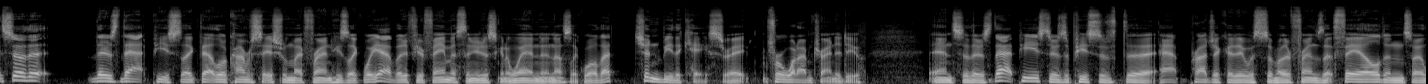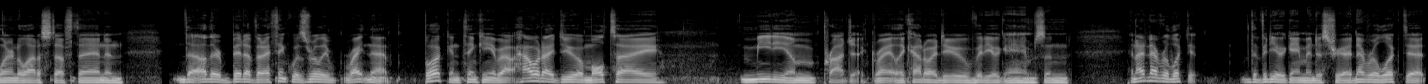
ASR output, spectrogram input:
so that there's that piece, like that little conversation with my friend. He's like, "Well, yeah, but if you're famous, then you're just going to win." And I was like, "Well, that shouldn't be the case, right? For what I'm trying to do." And so there's that piece. There's a piece of the app project I did with some other friends that failed, and so I learned a lot of stuff then. And the other bit of it, I think, was really writing that book and thinking about how would I do a multi medium project, right? Like how do I do video games and and I'd never looked at the video game industry. I'd never looked at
